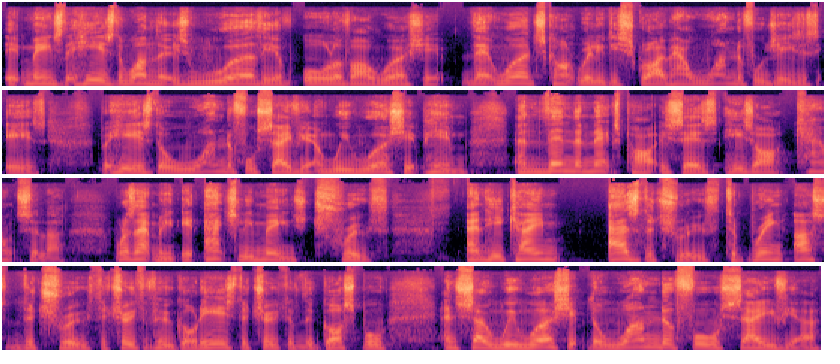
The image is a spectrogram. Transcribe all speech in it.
It means that he is the one that is worthy of all of our worship. Their words can't really describe how wonderful Jesus is but He is the wonderful Savior and we worship Him. And then the next part, it says, He's our counselor. What does that mean? It actually means truth. And He came as the truth to bring us the truth, the truth of who God is, the truth of the gospel. And so we worship the wonderful Savior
